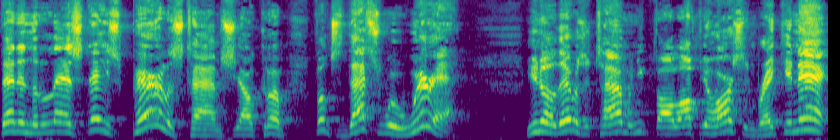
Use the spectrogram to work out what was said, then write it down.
that in the last days perilous times shall come. Folks, that's where we're at. You know, there was a time when you fall off your horse and break your neck,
